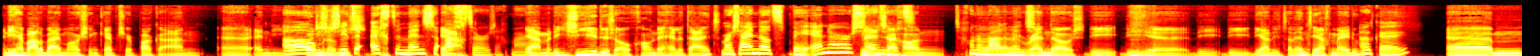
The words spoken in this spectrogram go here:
En die hebben allebei motion capture pakken aan. Eh, en die Oh, komen dus er zitten dus... echte mensen Ja. achter, zeg maar. Ja, maar die zie je dus ook gewoon de hele tijd. Maar zijn dat BN'ers? Nee, het zijn dat- gewoon, het gewoon normale eh, mensen. rando's die, die, eh, die, die, die aan die talentenjacht meedoen. Oké. Ehm,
